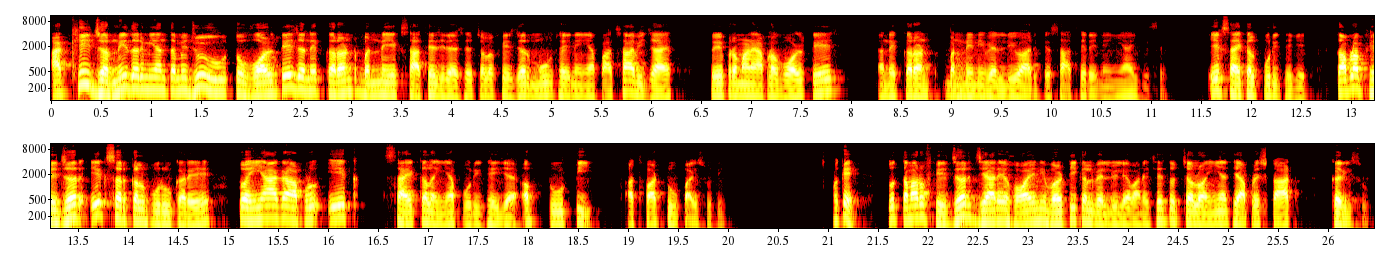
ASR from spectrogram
આખી જર્ની દરમિયાન તમે જોયું તો વોલ્ટેજ અને કરંટ બંને એક સાથે જ રહે છે. ચલો ફેઝર મૂવ થઈને અહીંયા પાછા આવી જાય તો એ પ્રમાણે આપણા વોલ્ટેજ અને કરંટ બંનેની વેલ્યુ આ રીતે સાથે રહીને અહીંયા આવી જશે. એક સાયકલ પૂરી થઈ ગઈ. તો આપણા ફેઝર એક સર્કલ પૂરું કરે તો અહીંયા આગળ આપણું એક સાયકલ અહીંયા પૂરી થઈ જાય અપ ટુ ટી અથવા ટુ પાઈ સુધી. ઓકે તો તમારું ફેઝર જ્યારે હોય એની વર્ટિકલ વેલ્યુ લેવાની છે તો ચલો અહીંયાથી આપણે સ્ટાર્ટ કરીશું.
